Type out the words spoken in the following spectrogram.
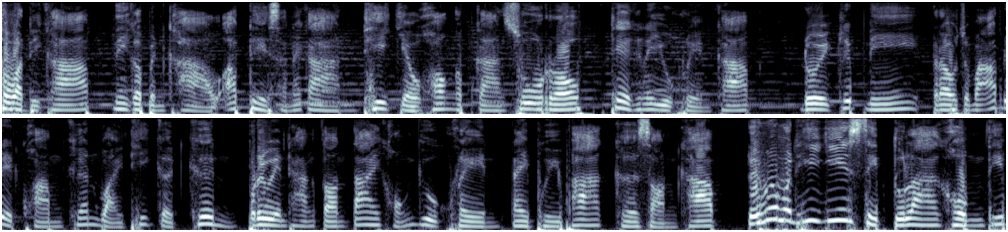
สวัสดีครับ นี่ก็เป็นข่าวอัปเดตสถานการณ์ที่เกี่ยวข้องกับการสู้รบที่เกิดขึ้นในยูเครนครับ โดยคลิปนี้เราจะมาอัปเดตความเคลื่อนไหวที่เกิดขึ้น บริเวณทางตอนใต้ของยูเครน ในภูมิภาคเคอร์ซอนครับโดยเมื่อวันที่ 20 ตุลาคมที่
